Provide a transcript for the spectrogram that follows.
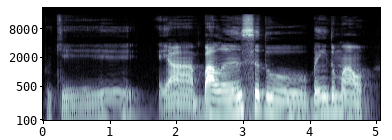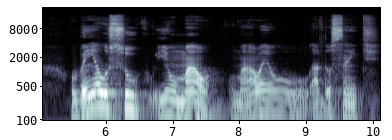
Porque é a balança do bem e do mal. O bem é o suco e o mal o mal é o adoçante.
